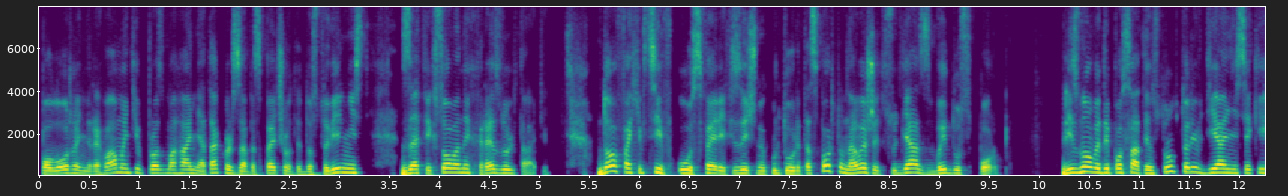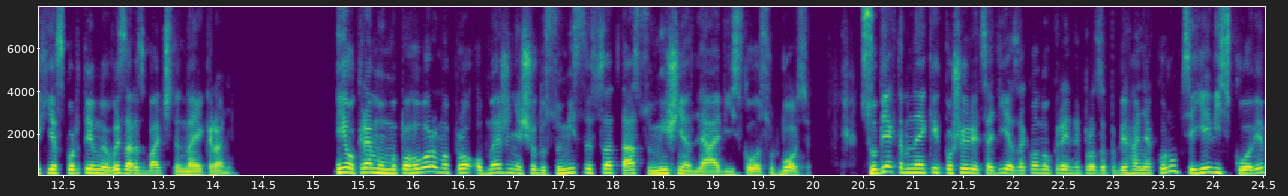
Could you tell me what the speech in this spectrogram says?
положень, регламентів про змагання, а також забезпечувати достовірність зафіксованих результатів. До фахівців у сфері фізичної культури та спорту належить суддя з виду спорту. Різновиди посад інструкторів, діяльність яких є спортивною, ви зараз бачите на екрані. І окремо ми поговоримо про обмеження щодо сумісництва та суміщення для військовослужбовців. Суб'єктами, на яких поширюється дія закону України про запобігання корупції, є військові,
